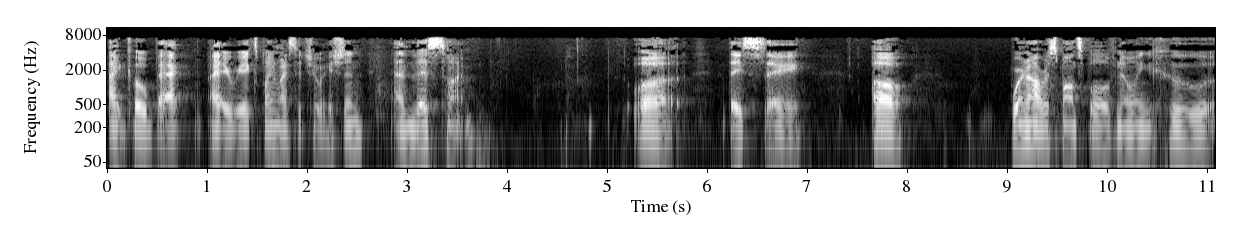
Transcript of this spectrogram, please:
I go back, I re-explain my situation, and this time, uh, they say, "Oh, we're not responsible of knowing who,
